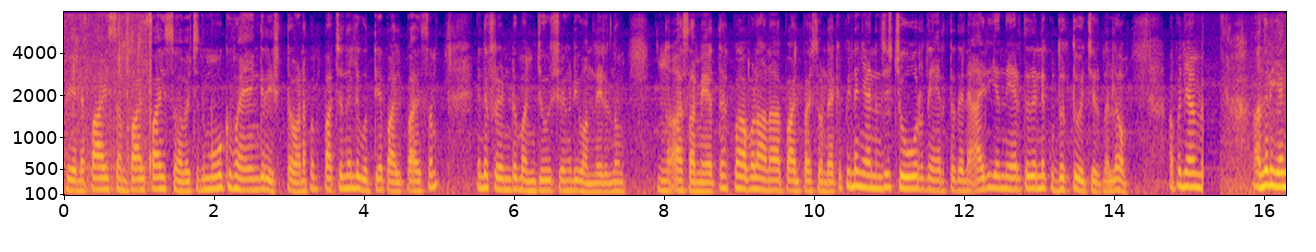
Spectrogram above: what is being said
പിന്നെ പായസം പാൽപ്പായസമാണ് വെച്ചത്. മോക്ക് ഭയങ്കര ഇഷ്ടമാണ്. അപ്പം പച്ചനെല്ല് കുത്തിയ പാൽപ്പായസം എന്റെ ഫ്രണ്ട് മഞ്ജൂഷയും കൂടി വന്നിരുന്നു ആ സമയത്ത്. അപ്പോൾ അവളാണ് ആ പാൽപ്പായസം ഉണ്ടാക്കിയത്. പിന്നെ ഞാൻ എന്ന് വെച്ചാൽ ചോറ് നേരത്തെ തന്നെ അരി ഞാൻ നേരത്തെ തന്നെ കുതിർത്ത് വെച്ചിരുന്നല്ലോ. അപ്പോൾ ഞാൻ എന്നിട്ട് ഞാൻ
